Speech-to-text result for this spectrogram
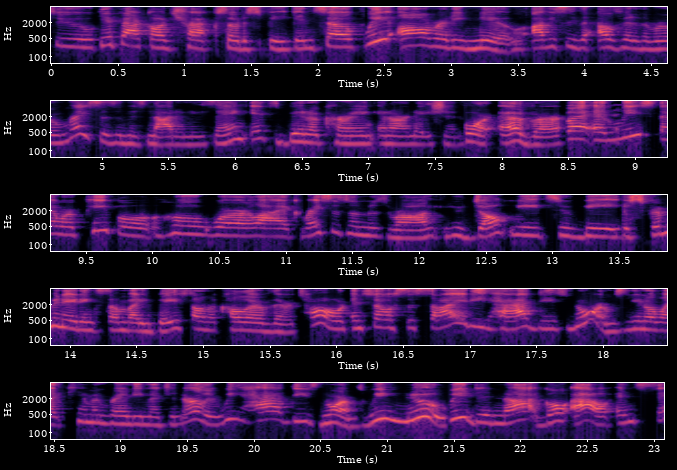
to get back on track, so to speak? And so we already knew, obviously, the elephant in the room racism is not a new thing. It's been occurring in our nation forever. But at least there were people who were like, racism is wrong. You don't need to be discriminating somebody based on the color of their tone. And so society had these norms, you know, like Kim and Brandy mentioned earlier, we had these norms. We knew we did not go out and say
